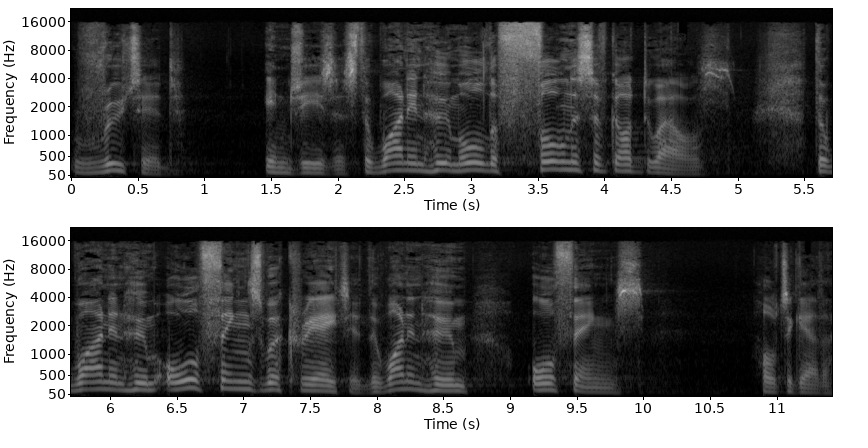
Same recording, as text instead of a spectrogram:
rooted in Jesus, the one in whom all the fullness of God dwells, the one in whom all things were created, the one in whom all things hold together.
